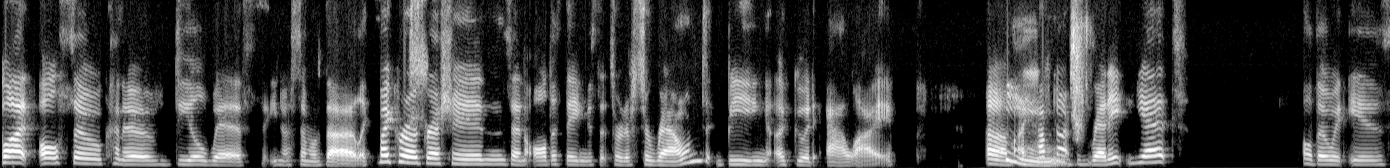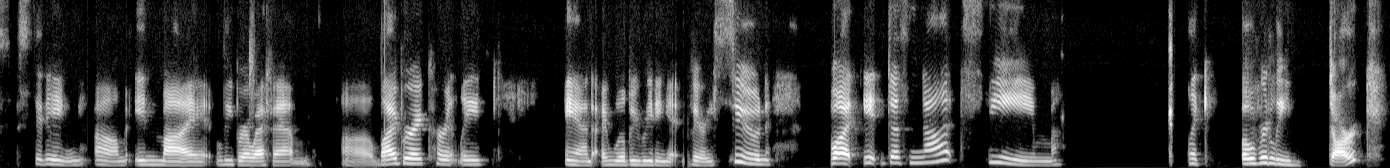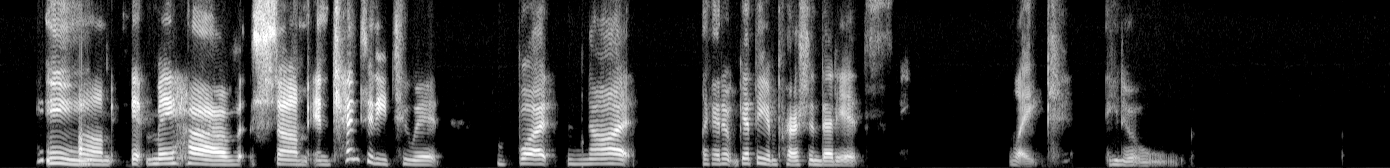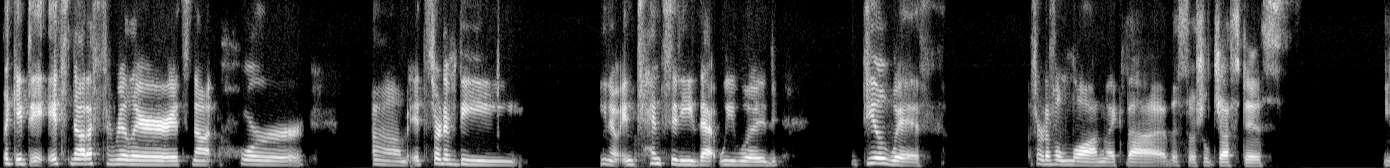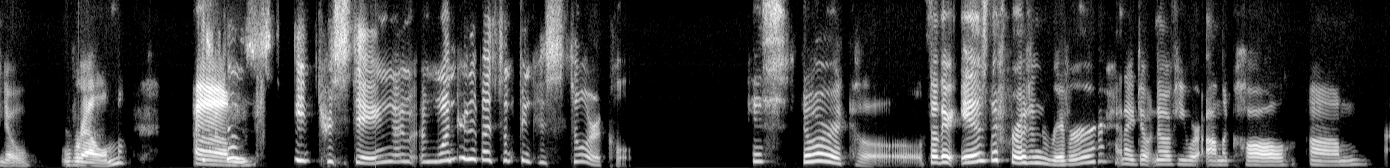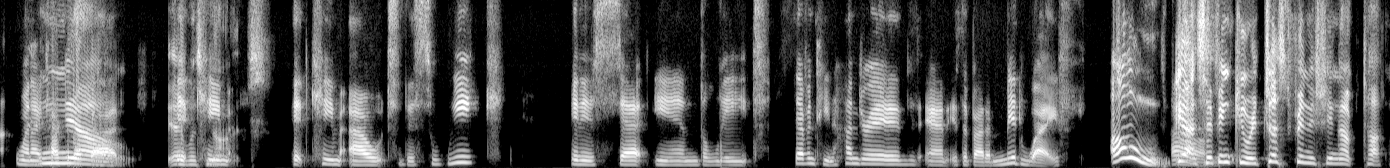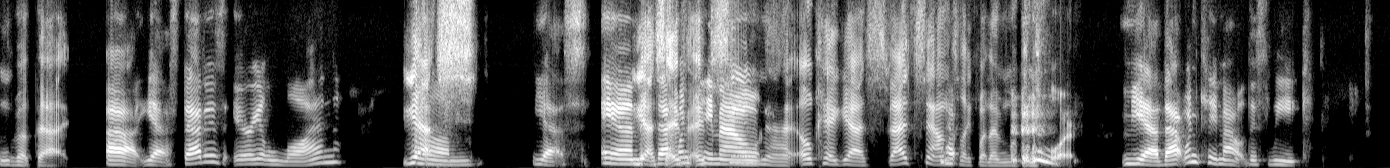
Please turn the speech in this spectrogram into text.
but also kind of deal with you know some of the like microaggressions and all the things that sort of surround being a good ally um, i have Hmm. not read it yet although it is sitting um, in my libro fm uh, library currently and i will be reading it very soon but it does not seem like overly dark Mm. um, it may have some intensity to it, but not like I don't get the impression that it's like, you know, like it it's not a thriller, it's not horror. Um, it's sort of the, you know, intensity that we would deal with sort of along like the the social justice, you know, realm. Um, interesting. I'm, I'm wondering about something historical. Historical. So there is the frozen river, and I don't know if you were on the call um, when I talked about that. It, It came- not. It came out this week. It is set in the late 1700s and is about a midwife. Oh, yes. I Um, think you were just finishing up talking about that. Ah, yes, that is Ariel Lawhon. Yes. Um, yes, and yes, that I've, one came out. that. Okay, yes. That sounds like what I'm looking for. Yeah, that one came out this week.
